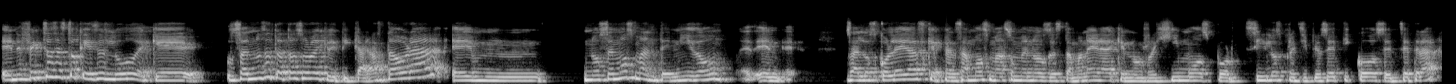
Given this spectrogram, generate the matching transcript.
En efecto, es esto que dices, Lu, de que, o sea, no se trata solo de criticar. Hasta ahora em, nos hemos mantenido en, o sea, los colegas que pensamos más o menos de esta manera, que nos regimos por sí los principios éticos, etcétera,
